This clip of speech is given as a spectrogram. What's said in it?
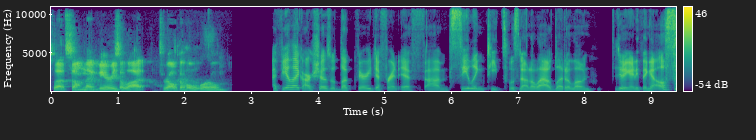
So that's something that varies a lot throughout the whole world. I feel like our shows would look very different if um, sealing teats was not allowed, let alone doing anything else.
